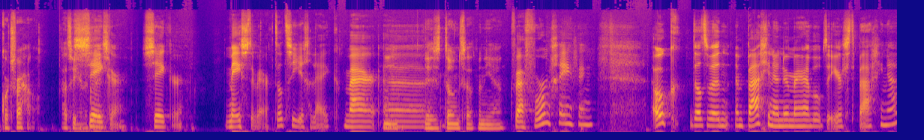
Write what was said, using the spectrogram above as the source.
kort verhaal. Laten we. Zeker, zeker. Meesterwerk, dat zie je gelijk. Maar Hmm. eh, Deze toon staat me niet aan. qua vormgeving... Ook dat we een, een paginanummer hebben op de eerste pagina.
